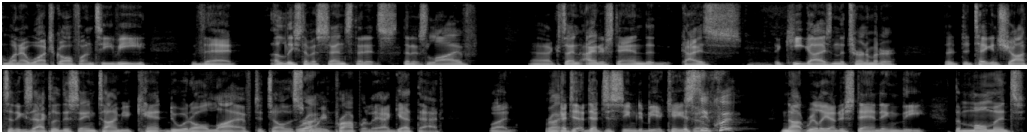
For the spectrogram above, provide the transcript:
when I watch golf on TV that at least have a sense that it's that it's live. Because I, I understand that guys, the key guys in the tournament are they're, they're taking shots at exactly the same time. You can't do it all live to tell the story Right. properly. I get that, but right. that, that just seemed to be a case It's of equi- not really understanding the the moment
